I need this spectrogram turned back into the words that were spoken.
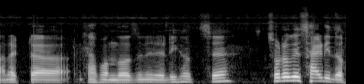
আর একটা খাপন দেওয়ার জন্য রেডি হচ্ছে। ছোটো কি সাইডই দাও।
